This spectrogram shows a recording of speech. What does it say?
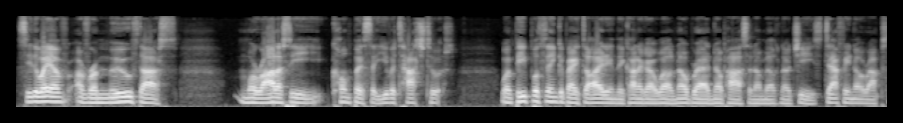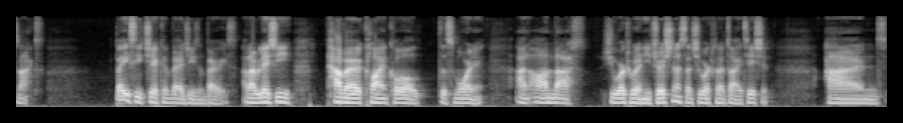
See the way I've, I've removed that morality compass that you've attached to it. When people think about dieting, they kind of go, well, no bread, no pasta, no milk, no cheese, definitely no wrap snacks. Basically, chicken, veggies, and berries. And I've literally have a client call this morning, and on that, she worked with a nutritionist and she worked with a dietitian. And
